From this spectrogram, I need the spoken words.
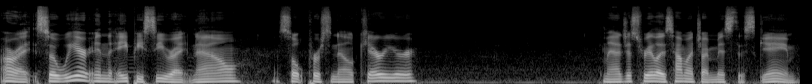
All right, so we are in the APC right now. Assault personnel carrier. Man, I just realized how much I missed this game.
